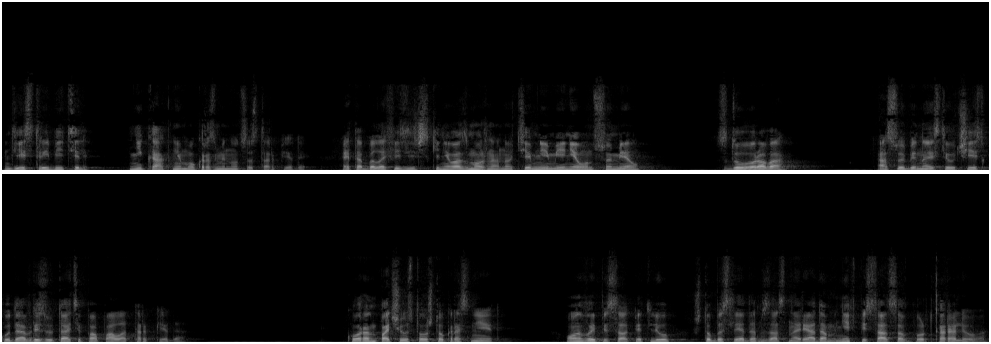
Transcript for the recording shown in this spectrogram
Деистребитель никак не мог разминуться с торпедой. Это было физически невозможно, но тем не менее он сумел. Здорово! Особенно если учесть, куда в результате попала торпеда. Корон почувствовал, что краснеет. Он выписал петлю, чтобы следом за снарядом не вписаться в борт Королева.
